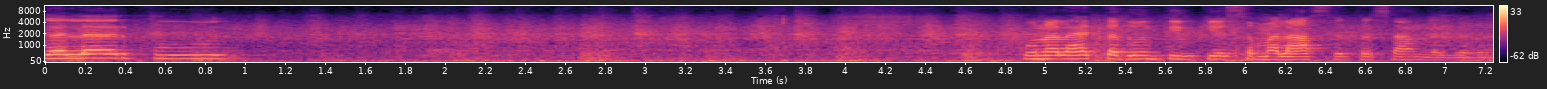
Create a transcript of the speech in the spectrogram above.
colourful कोणाला आहेत का दोन तीन केस? मला असं तर सांगा जरा.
